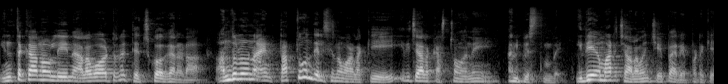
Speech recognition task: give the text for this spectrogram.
ఇంతకాలం లేని అలవాటుని తెచ్చుకోగలడా? అందులోనూ ఆయన తత్వం తెలిసిన వాళ్ళకి ఇది చాలా కష్టం అని అనిపిస్తుంది. ఇదే మాట చాలామంది చెప్పారు ఇప్పటికే.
